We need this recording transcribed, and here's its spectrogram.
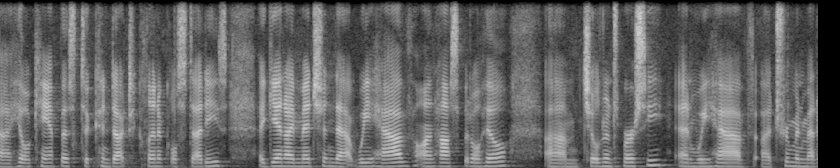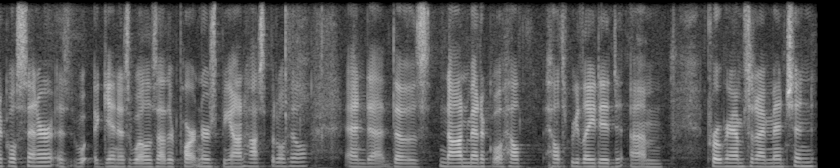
uh, Hill campus to conduct clinical studies. Again, I mentioned that we have on Hospital Hill um, Children's Mercy and we have uh, Truman Medical Center, as, again, as well as other partners beyond Hospital Hill, and uh, those non-medical health, health-related um, programs that I mentioned.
